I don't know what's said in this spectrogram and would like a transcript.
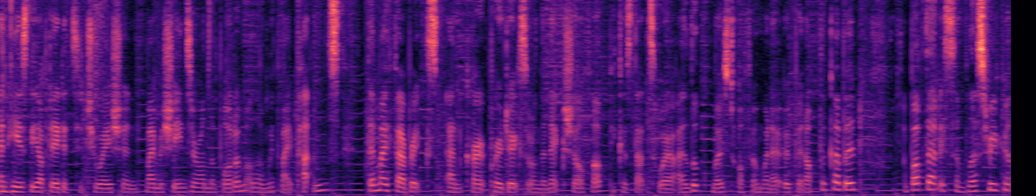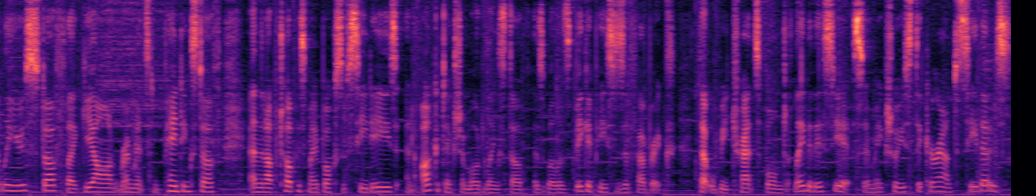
And here's the updated situation. My machines are on the bottom along with my patterns. Then my fabrics and current projects are on the next shelf up because that's where I look most often when I open up the cupboard. Above that is some less frequently used stuff like yarn, remnants, and painting stuff. And then up top is my box of CDs and architecture modelling stuff, as well as bigger pieces of fabric that will be transformed later this year. So make sure you stick around to see those.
